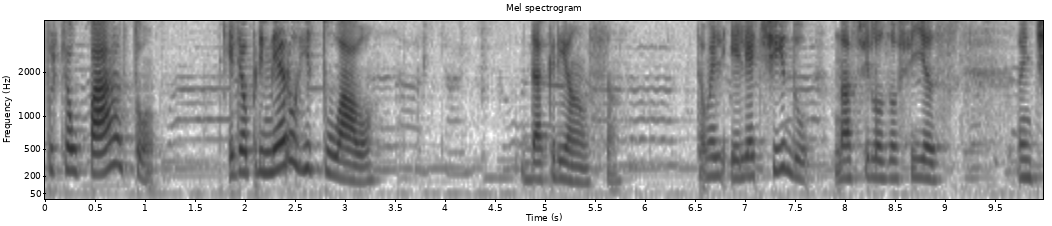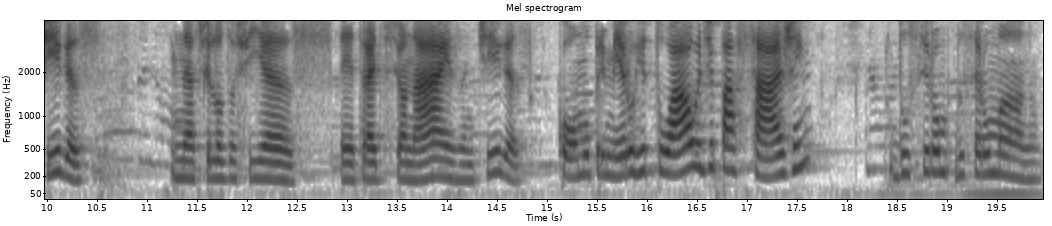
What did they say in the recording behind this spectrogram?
Porque o parto, ele é o primeiro ritual da criança. Então ele, ele é tido nas filosofias antigas, nas filosofias eh, tradicionais antigas, como o primeiro ritual de passagem do ser, do ser humano,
